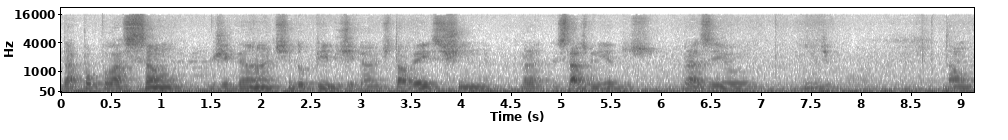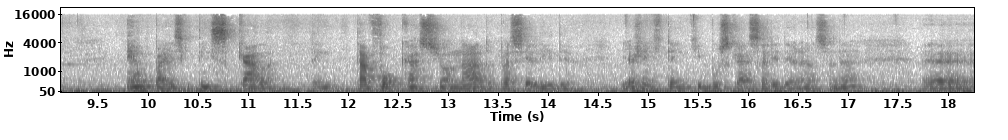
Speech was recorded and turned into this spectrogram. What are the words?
da população gigante, do PIB gigante. Talvez China, Estados Unidos, Brasil, Índia. Então, é um país que tem escala, está vocacionado para ser líder. E a gente tem que buscar essa liderança, né? É,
